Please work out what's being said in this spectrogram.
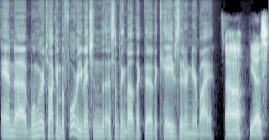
And uh, when we were talking before, you mentioned uh, something about like the the caves that are nearby. Ah, yes.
